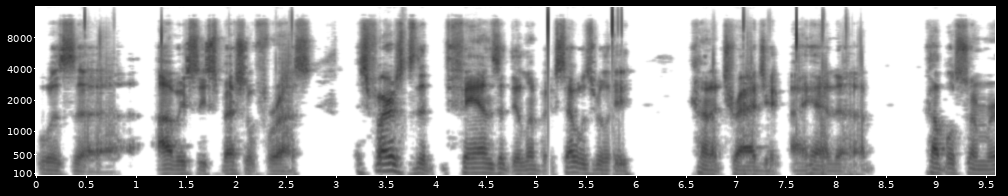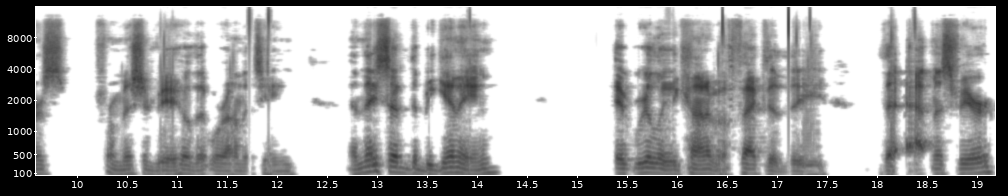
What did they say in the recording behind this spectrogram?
was uh, obviously special for us. As far as the fans at the Olympics, that was really kind of tragic. I had a couple swimmers from Mission Viejo that were on the team, and they said at the beginning it really kind of affected the the atmosphere.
